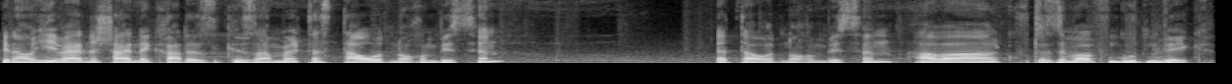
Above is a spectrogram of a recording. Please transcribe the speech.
Genau, hier werden Steine gerade gesammelt. Das dauert noch ein bisschen. Das dauert noch ein bisschen. Aber gut, da sind wir auf einem guten Weg.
